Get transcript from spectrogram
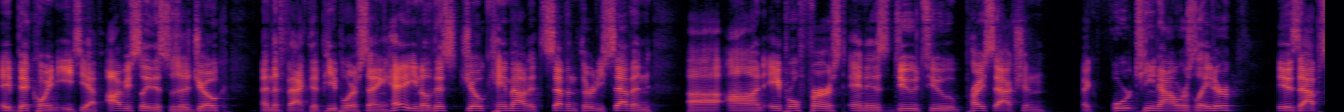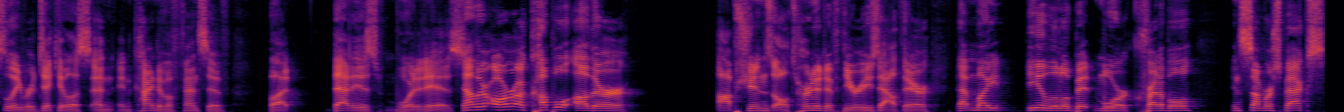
a Bitcoin ETF. Obviously, this was a joke, and the fact that people are saying, "Hey, you know, this joke came out at 7:37 uh, on April 1st and is due to price action like 14 hours later is absolutely ridiculous and, and kind of offensive, but that is what it is. Now, there are a couple other options, alternative theories out there that might be a little bit more credible in some respects.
